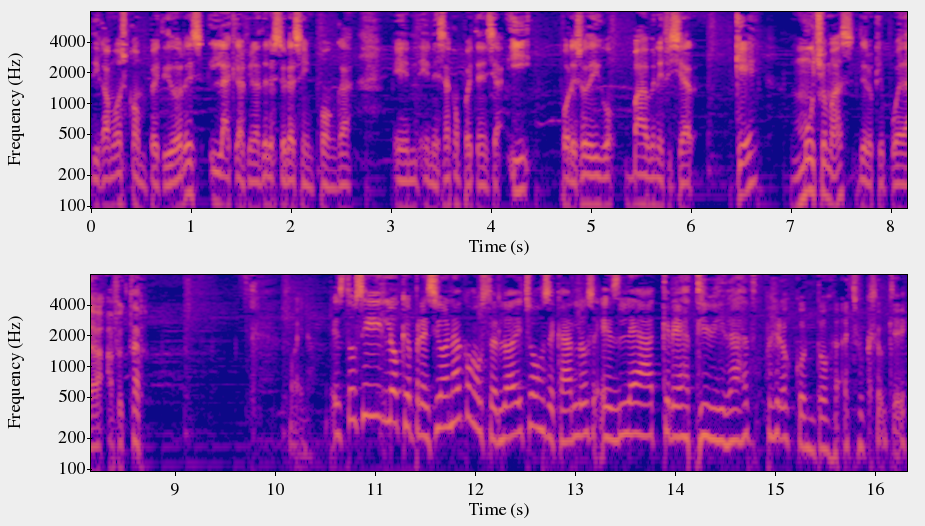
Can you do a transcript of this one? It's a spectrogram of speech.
digamos, competidores, la que al final de la historia se imponga en, en esa competencia. Y por eso digo, va a beneficiar que mucho más de lo que pueda afectar. Esto sí, lo que presiona, como usted lo ha dicho, José Carlos, es la creatividad, pero con toda. Yo creo que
